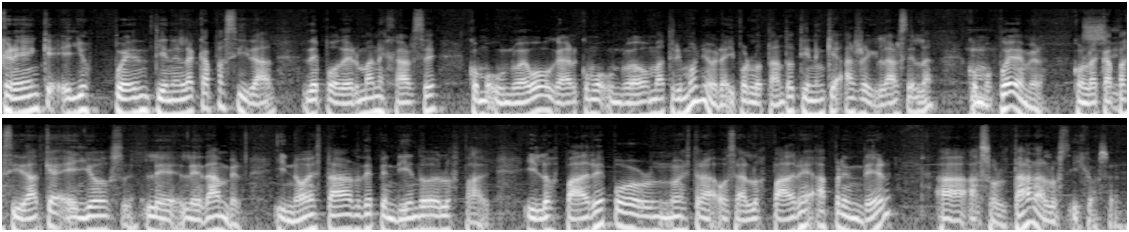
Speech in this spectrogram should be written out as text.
creen que ellos pueden, tienen la capacidad de poder manejarse como un nuevo hogar, como un nuevo matrimonio, ¿verdad? Y por lo tanto tienen que arreglársela como Mm. pueden, ¿verdad? Con la Sí. capacidad que ellos le, le dan, ¿verdad? Y no estar dependiendo de los padres. Y los padres por nuestra, o sea, los padres aprender a, a soltar a los hijos, ¿verdad?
